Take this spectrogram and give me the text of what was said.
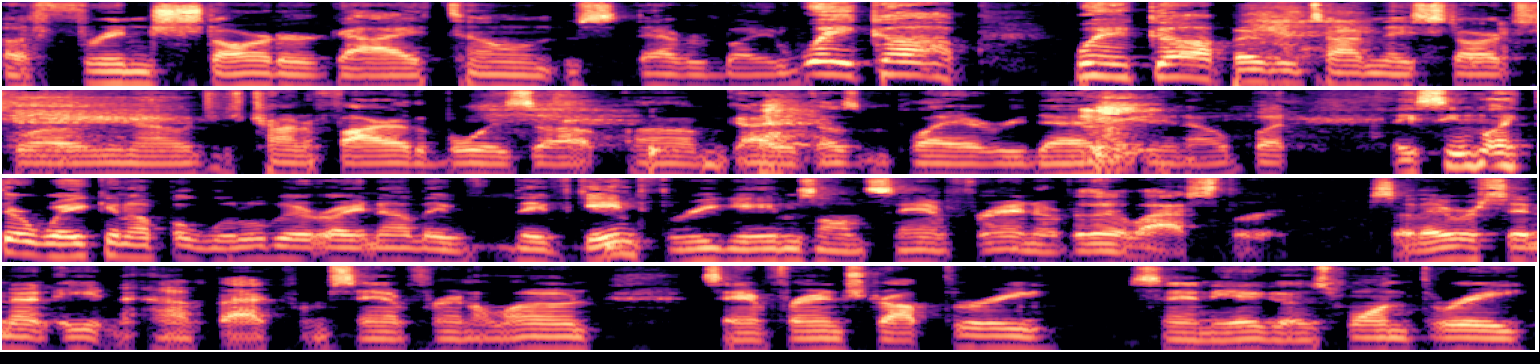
a fringe starter guy telling everybody, "Wake up, wake up!" Every time they start slow, you know, just trying to fire the boys up. Um, guy that doesn't play every day, you know, but they seem like they're waking up a little bit right now. They've they've gained three games on San Fran over their last three. So they were sitting at eight and a half back from San Fran alone. San Fran's dropped three. San Diego's won three.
